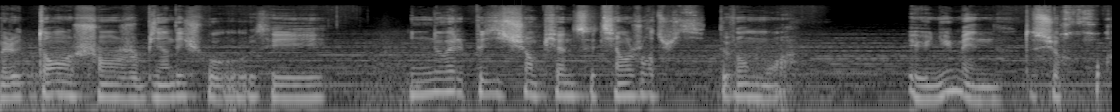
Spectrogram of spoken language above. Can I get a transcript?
Mais le temps change bien des choses et une nouvelle petite championne se tient aujourd'hui devant moi, et une humaine de surcroît.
